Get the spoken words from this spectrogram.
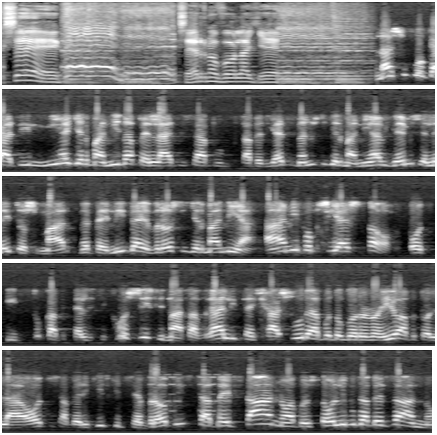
ξε, ξερνοβόλαγε. Να σου πω κάτι. Μια Γερμανίδα πελάτησα που τα παιδιά της μένουν στη Γερμανία γέμισε λέει το Smart με 50 ευρώ στη Γερμανία. Αν υποψιαστώ ότι το καπιταλιστικό σύστημα θα βγάλει τα χασούρα από τον κορονοϊό από το λαό της Αμερικής και της Ευρώπης, θα πεθάνω. Αποστόλη μου θα πεθάνω.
